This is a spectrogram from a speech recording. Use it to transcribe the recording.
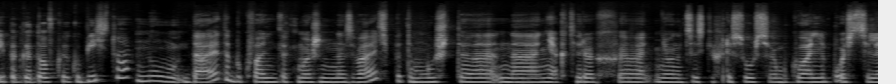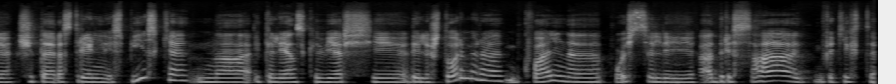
и подготовкой к убийству. Ну да, это буквально так можно назвать, потому что на некоторых э, неонацистских ресурсах буквально постили, считай, расстрельные списки. На итальянской версии Дели Шторм Вармера буквально постили адреса каких-то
